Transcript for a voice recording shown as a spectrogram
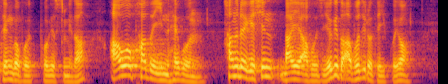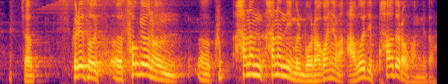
된 거 보겠습니다. Our Father in Heaven 하늘에 계신 나의 아버지 여기도 아버지로 되어 있고요. 자 그래서 어, 서교는 하는 하느님을 뭐라고 하냐면 아버지 파더라고 합니다.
